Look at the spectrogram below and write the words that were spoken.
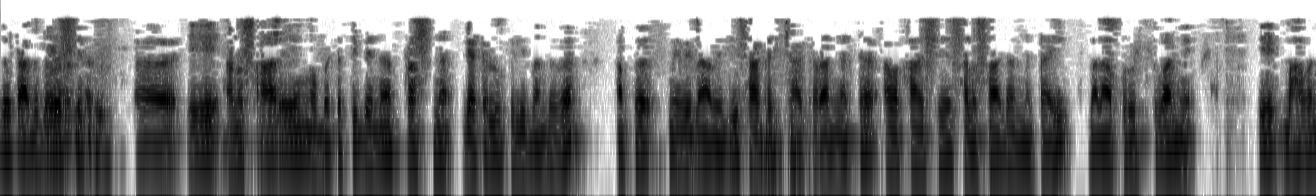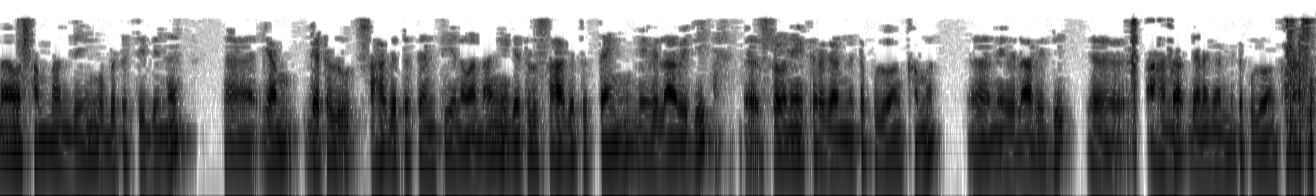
ඒකට අද දවසේ ඒ අනුසාරයෙන් ඔබට තිබෙන ප්‍රශ්න ගැටලු පිළිබඳව අප මේ වෙලාවේදී සාකච්ඡා කරන්නට අවකාශය සලසා ගන්නටයි බලාපොරොත්තු වෙන්නේ. ඒ භාවනාව සම්බන්ධයෙන් ඔබට තිබෙන යම් ගැටලු සහගත තැන් තියෙනවා නම් ඒ ගැටලු සහගත තැන් මේ වෙලාවේදී ශ්‍රවණය කරගන්නට පුළුවන්කම මේ වෙලාවේදී අහන දැනගන්නට පුළුවන්කම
